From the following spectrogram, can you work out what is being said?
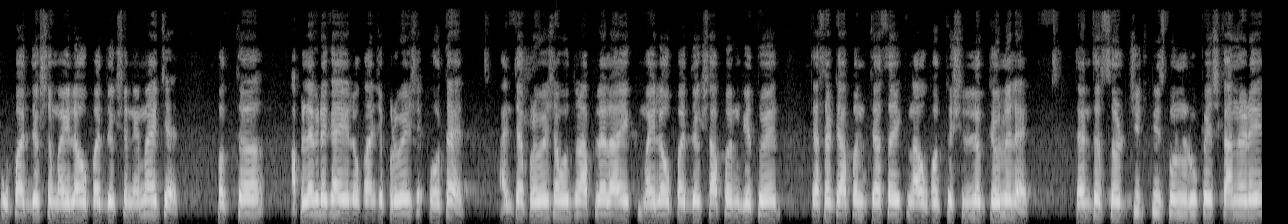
उपाध्यक्ष महिला उपाध्यक्ष नेमायचे आहेत. फक्त आपल्याकडे काही लोकांचे प्रवेश होत आहेत आणि त्या प्रवेशामधून आपल्याला एक महिला उपाध्यक्ष आपण घेतोय. त्यासाठी आपण त्याचं एक नाव फक्त शिल्लक ठेवलेलं आहे. त्यानंतर सरचिटणीस म्हणून रुपेश कानडे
